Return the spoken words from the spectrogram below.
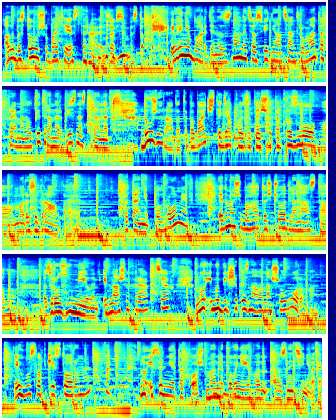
Але без того, що батя я стараюсь, зовсім без того. Євгенія Бардіна, засновниця освітнього центру Метафрейм, НЛП, тренер, бізнес-тренер. Дуже рада тебе бачити. Дякую за те, що так розлого ми розібрали питання погромів. Я думаю, що багато що для нас стало зрозумілим і в наших реакціях. Ну і ми більше пізнали нашого ворога, його слабкі сторони. Так. Ну і сильні також. Ми не повинні його е, знецінювати.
